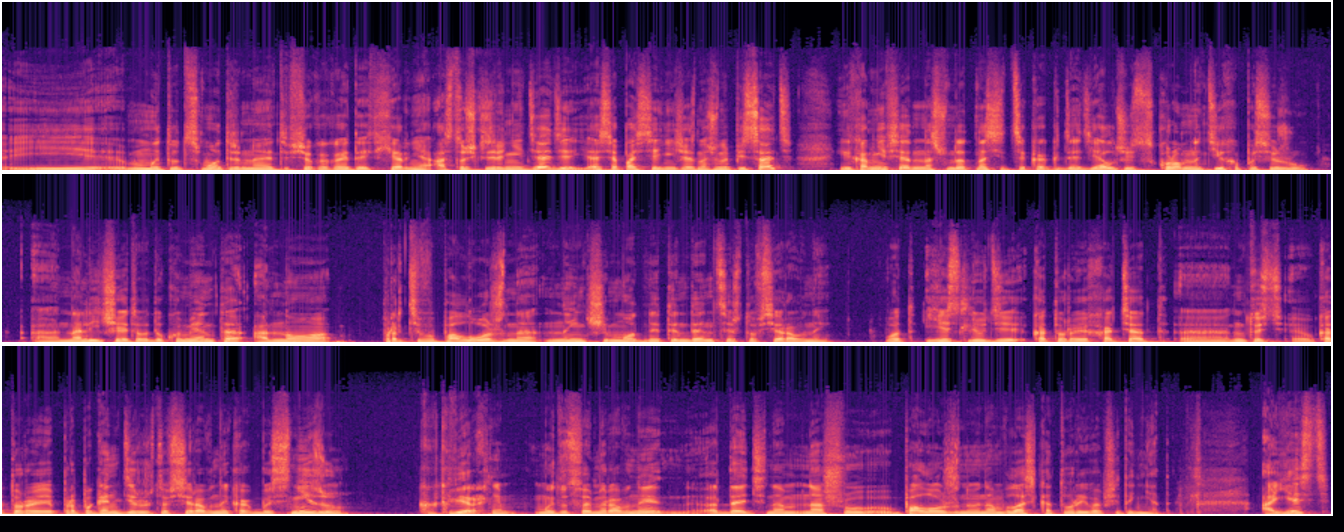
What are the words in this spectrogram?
и мы тут смотрим на это, все какая-то херня. А с точки зрения дяди, я себя последний сейчас начну писать, и ко мне все начнут относиться как к дяде. Я лучше скромно, тихо посижу. А наличие этого документа, оно противоположно нынче модной тенденции, что все равны. Вот есть люди, которые хотят, э, ну, то есть, э, которые пропагандируют, что все равны как бы снизу, к верхним. Мы тут с вами равны, отдайте нам нашу положенную нам власть, которой вообще-то нет. А есть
